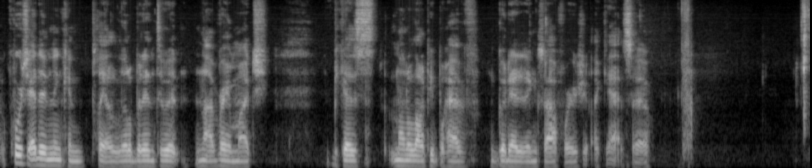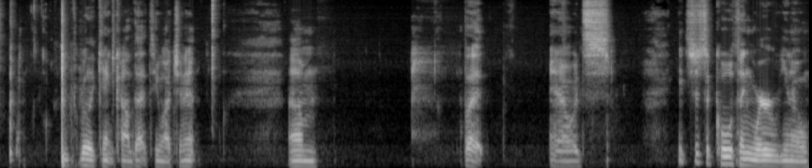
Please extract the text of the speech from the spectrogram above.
of course, editing can play a little bit into it, not very much, because not a lot of people have good editing software, shit like that. So, really can't count that too much in it. Um, but you know, it's it's just a cool thing where you know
